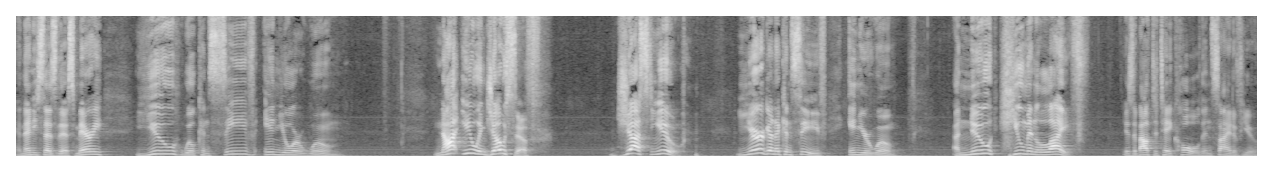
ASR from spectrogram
And then he says this Mary, you will conceive in your womb. Not you and Joseph, just you. You're going to conceive in your womb. A new human life is about to take hold inside of you.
